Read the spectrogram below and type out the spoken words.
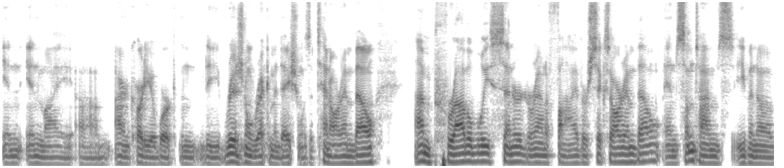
in in my um, iron cardio work than the original recommendation was a 10 RM bell. I'm probably centered around a five or six RM bell, and sometimes even a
